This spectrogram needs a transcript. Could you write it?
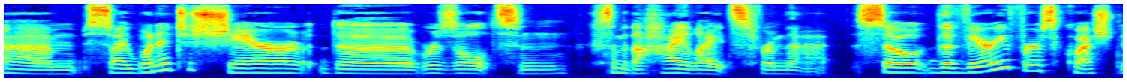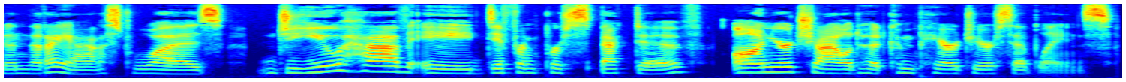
Um, so I wanted to share the results and some of the highlights from that. So the very first question that I asked was Do you have a different perspective on your childhood compared to your siblings?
